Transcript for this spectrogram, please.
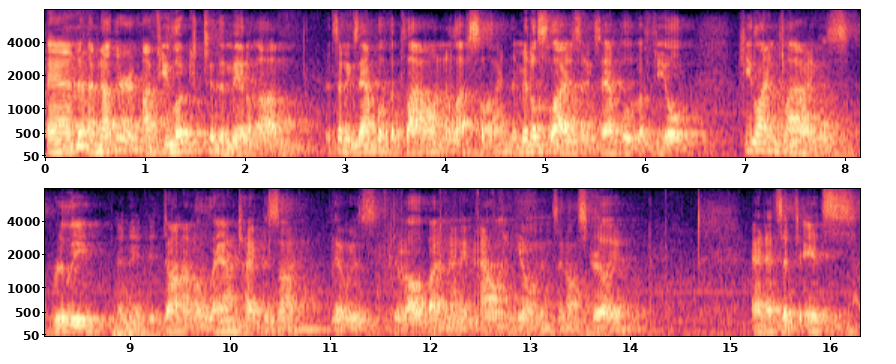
and another, if you look to the middle, um, it's an example of the plow on the left slide. The middle slide is an example of a field. Keyline plowing is really and it, it done on a land type design that was developed by a man named Alan Yeomans in Australia. And it's, a, it's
